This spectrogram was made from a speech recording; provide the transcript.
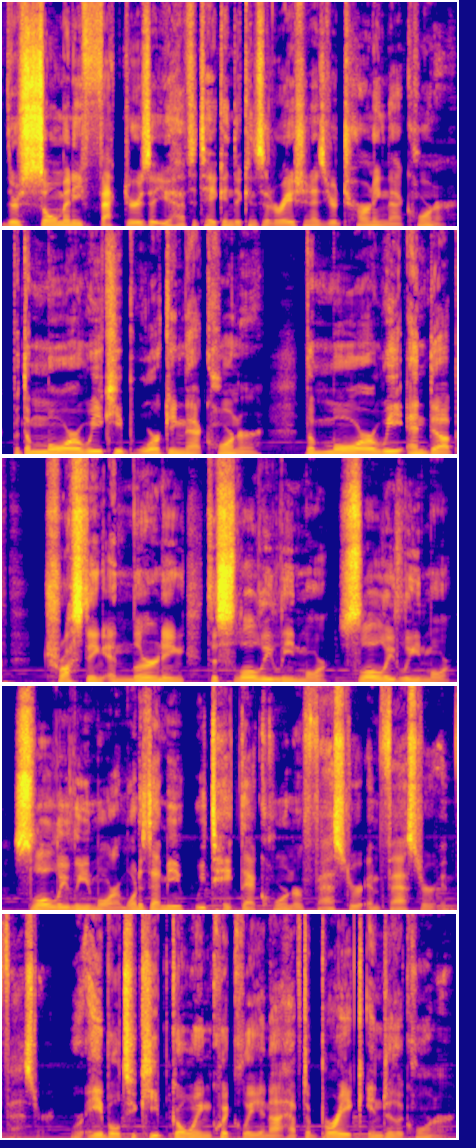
there's so many factors that you have to take into consideration as you're turning that corner. But the more we keep working that corner, the more we end up trusting and learning to slowly lean more, slowly lean more, slowly lean more. And what does that mean? We take that corner faster and faster and faster. We're able to keep going quickly and not have to brake into the corner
